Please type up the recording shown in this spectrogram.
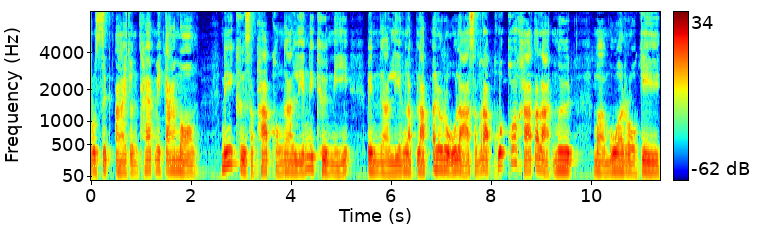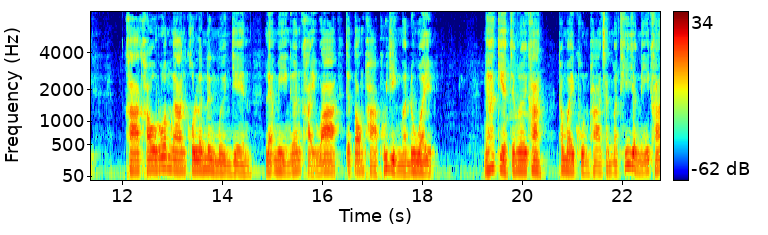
รู้สึกอายจนแทบไม่กล้ามอง นี่คือสภาพของงานเลี้ยงในคืนนี้ เป็นงานเลี้ยงลับๆอันหรูหราสำหรับพวกพ่อค้าตลาดมืด มามัวโรกีค่าเข้าร่วมงานคนละหนึ่งหมื่นเยน และมีเงื่อนไขว่าจะต้องพาผู้หญิงมาด้วย น่าเกลียดจังเลยค่ะทำไมคุณพาฉันมาที่อย่างนี้คะ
